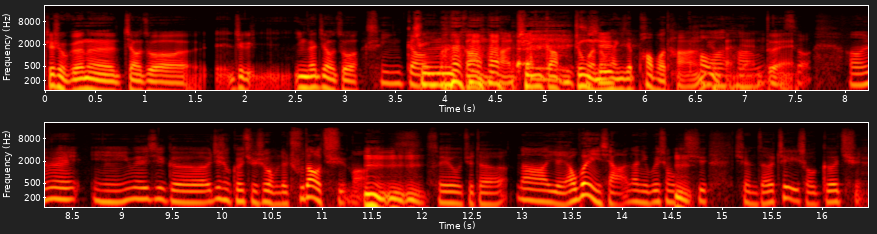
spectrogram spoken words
这首歌呢叫做这个应该叫做 Chain Gum 哈，Chain Gum 中文的话应该泡泡糖，泡泡糖对。嗯，因为嗯，因为这个这首歌曲是我们的出道曲嘛，嗯嗯嗯，所以我觉得那也要问一下，那你为什么去选择这一首歌曲呢？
